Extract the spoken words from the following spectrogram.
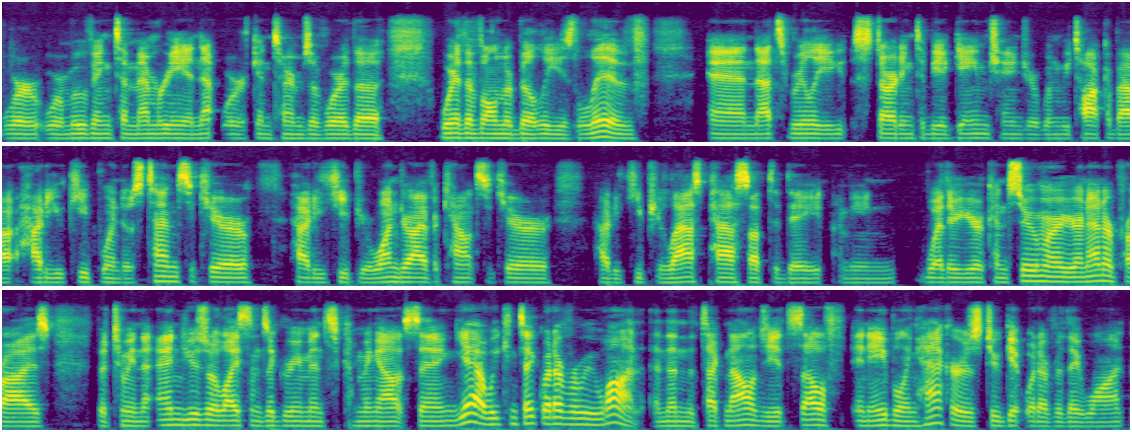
we're we're moving to memory and network in terms of where the where the vulnerabilities live, and that's really starting to be a game changer when we talk about how do you keep Windows 10 secure, how do you keep your OneDrive account secure, How do you keep your LastPass up to date? I mean, whether you're a consumer or you're an enterprise, between the end user license agreements coming out saying, yeah, we can take whatever we want, and then the technology itself enabling hackers to get whatever they want,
